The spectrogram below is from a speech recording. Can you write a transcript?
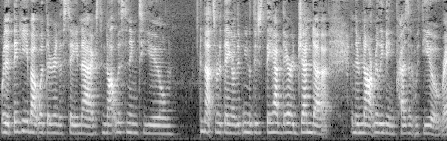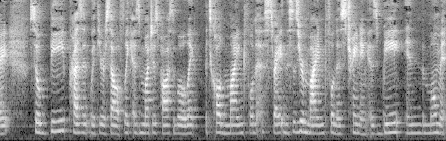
or they're thinking about what they're going to say next, not listening to you, and that sort of thing. Or they, you know, they just they have their agenda, and they're not really being present with you, right? So be present with yourself like as much as possible. Like it's called mindfulness, right? And this is your mindfulness training is be in the moment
